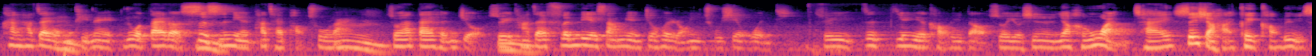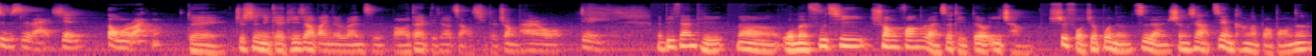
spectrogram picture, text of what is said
看它在我们体内，如果待了四十年，它才跑出来，嗯，所以它待很久，所以它在分裂上面就会容易出现问题。所以这边也考虑到，说有些人要很晚才生小孩，可以考虑是不是来先冻卵。对，就是你可以提早把你的卵子保留在比较早期的状态哦。对，那第三题，那我们夫妻双方染色体都有异常，是否就不能自然生下健康的宝宝呢？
